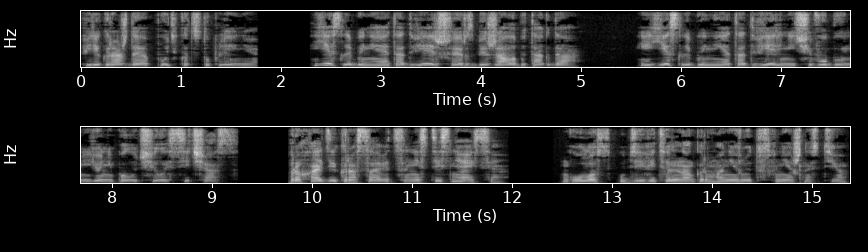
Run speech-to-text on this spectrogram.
переграждая путь к отступлению. Если бы не эта дверь, Шер сбежала бы тогда. И если бы не эта дверь, ничего бы у нее не получилось сейчас. «Проходи, красавица, не стесняйся». Голос удивительно гармонирует с внешностью.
